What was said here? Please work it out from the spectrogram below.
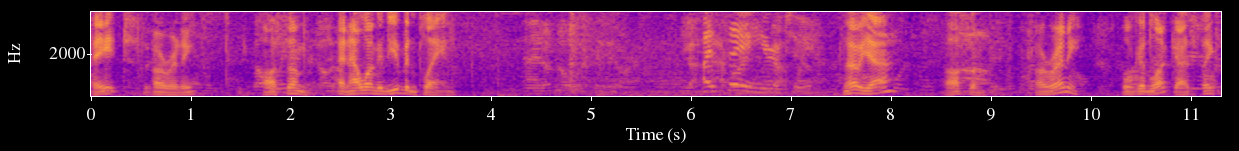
Eight already. Awesome. And how long have you been playing? I'd say a year or two. Oh, yeah? Awesome. Alrighty. Well, good luck, guys. Thanks.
